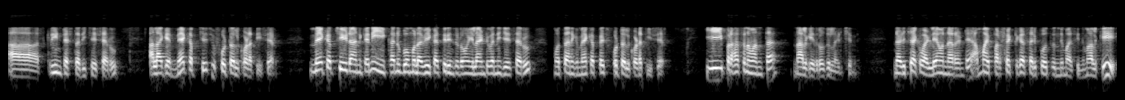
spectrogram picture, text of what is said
ఆ స్క్రీన్ టెస్ట్ అది చేశారు. అలాగే మేకప్ చేసి ఫోటోలు కూడా తీశారు. మేకప్ చేయడానికని కనుబొమ్మలు అవి కత్తిరించడం ఇలాంటివన్నీ చేశారు. మొత్తానికి మేకప్ వేసి ఫోటోలు కూడా తీశారు. ఈ ప్రహసనం అంతా నాలుగైదు రోజులు నడిచింది. నడిచాక వాళ్ళు ఏమన్నారంటే అమ్మాయి పర్ఫెక్ట్గా సరిపోతుంది మా సినిమాలకి.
